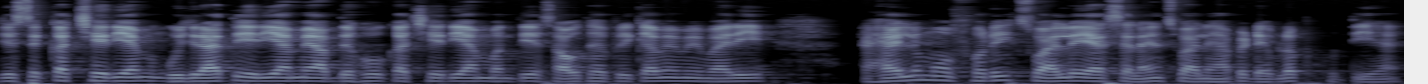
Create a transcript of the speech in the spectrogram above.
जैसे कच्छ एरिया में, गुजराती एरिया में आप देखो, कच्छ एरिया में बनती है साउथ अफ्रीका में भी हमारी हेलोमोफोरिक सॉइल या सेलाइन सॉइल यहाँ पे डेवलप होती है।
